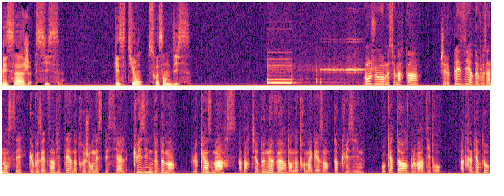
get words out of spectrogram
Message 6. Question 70. Bonjour, monsieur Martin. J'ai le plaisir de vous annoncer que vous êtes invité à notre journée spéciale Cuisine de demain, le 15 mars, à partir de 9h dans notre magasin Top Cuisine, au 14 boulevard Diderot. À très bientôt.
